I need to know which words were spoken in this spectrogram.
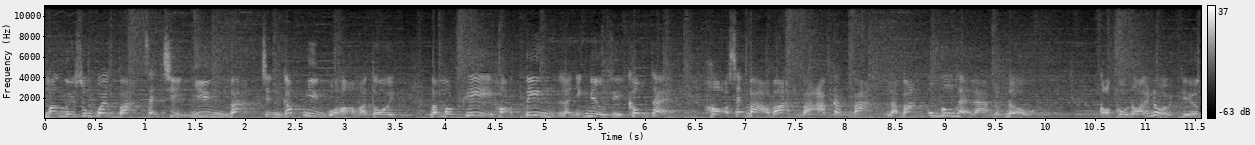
Mọi người xung quanh bạn sẽ chỉ nhìn bạn trên góc nhìn của họ mà thôi. Và một khi họ tin là những điều gì không thể họ sẽ bảo bạn và áp đặt bạn là bạn cũng không thể làm được đâu. Có câu nói nổi tiếng,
